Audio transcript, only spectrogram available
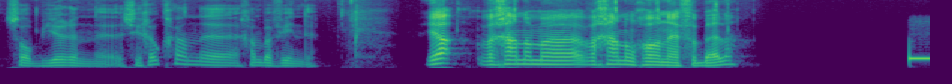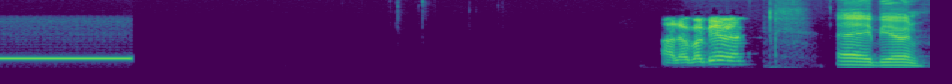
zal Björn uh, zich ook gaan, uh, gaan bevinden. Ja, we gaan, hem, we gaan hem gewoon even bellen. Hallo, bij Björn. Hey Björn.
